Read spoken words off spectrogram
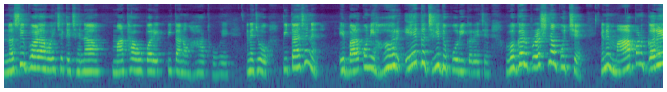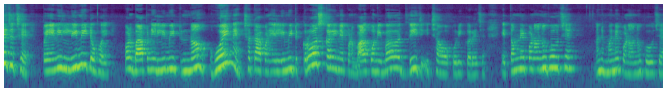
નસીબવાળા હોય છે કે જેના માથા ઉપર એક પિતાનો હાથ હોય. અને જો, પિતા છે ને, એ બાળકોની હર એક જીદ પૂરી કરે છે. વગર પ્રશ્ન પૂછે. અને મા પણ કરે જ છે, પણ એની લિમિટ હોય. પણ બાપની લિમિટ ન હોય ને છતાં પણ એ લિમિટ ક્રોસ કરીને પણ બાળકોની બધી જ ઈચ્છાઓ પૂરી કરે છે. એ તમને પણ અનુભવ છે અને મને પણ અનુભવ છે.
